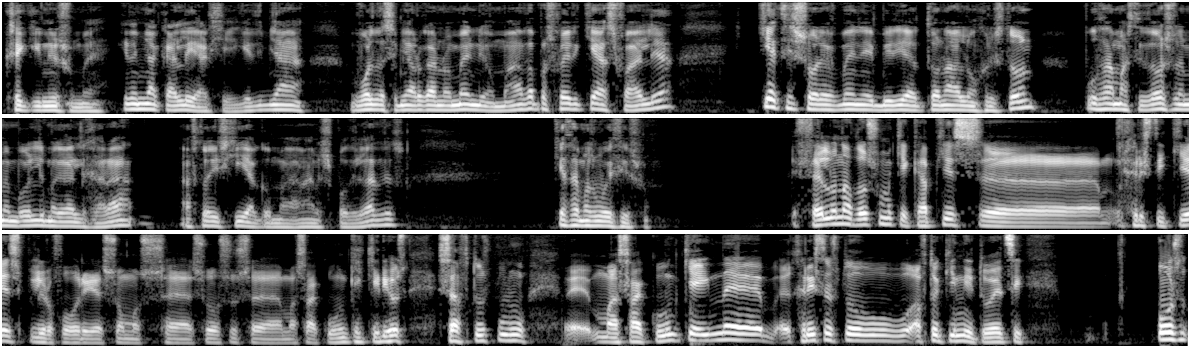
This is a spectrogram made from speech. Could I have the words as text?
ξεκινήσουμε. Είναι μια καλή αρχή. Γιατί μια βόλτα σε μια οργανωμένη ομάδα προσφέρει και ασφάλεια και τη σωρευμένη εμπειρία των άλλων χρηστών που θα μας τη δώσουν με πολύ μεγάλη χαρά. Αυτό ισχύει ακόμα ανάμεσα στους ποδηλάτες και θα μας βοηθήσουν. Θέλω να δώσουμε και κάποιες ε, χρηστικές πληροφορίες όμως ε, σε όσους ε, μας ακούν και κυρίως σε αυτούς που ε, μας ακούν και είναι χρήστες του αυτοκινήτου, έτσι. Πώς,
